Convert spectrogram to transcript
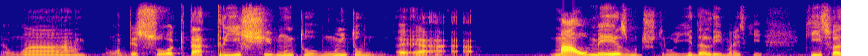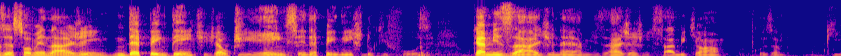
É uma uma pessoa que está triste, muito, muito é, é, mal mesmo, destruída ali, mas que quis fazer essa homenagem independente de audiência, independente do que fosse. Porque a amizade, né? A amizade a gente sabe que é uma coisa que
